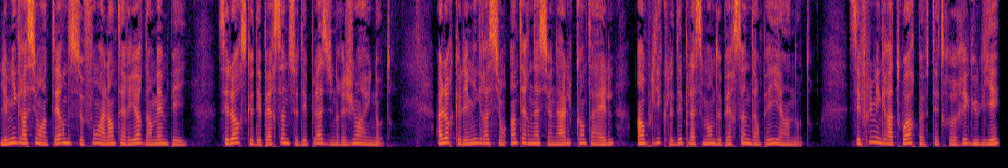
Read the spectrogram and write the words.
Les migrations internes se font à l'intérieur d'un même pays. C'est lorsque des personnes se déplacent d'une région à une autre. Alors que les migrations internationales, quant à elles, impliquent le déplacement de personnes d'un pays à un autre. Ces flux migratoires peuvent être réguliers,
